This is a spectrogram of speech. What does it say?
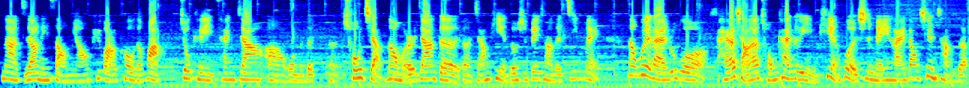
那只要你扫描 Q R code 的话，就可以参加啊我们的呃抽奖。那我们儿家的呃奖品也都是非常的精美。那未来如果还要想要重看这个影片，或者是没来到现场的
